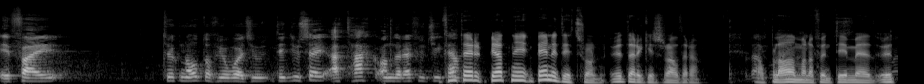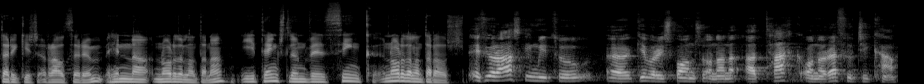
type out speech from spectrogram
If I took note of your words, you, did you say attack on the refugee camp? Þetta er Bjarni Benediktsson, auðaríkisráðara. Á bladamannafundi með auðaríkisráðurum hinna Norðurlandana í tengslun við Þing Norðurlandaráðs. If you're asking me to uh, give a response on an attack on a refugee camp,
